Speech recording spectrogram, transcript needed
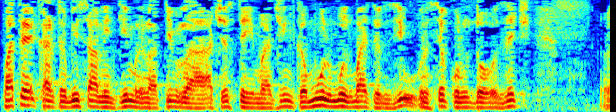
Poate că ar trebui să amintim relativ la aceste imagini că mult, mult mai târziu, în secolul 20, uh,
